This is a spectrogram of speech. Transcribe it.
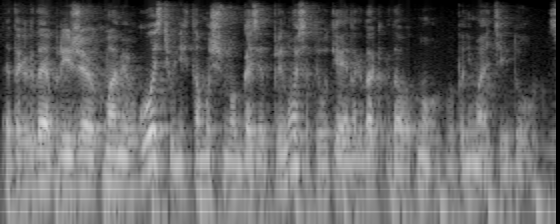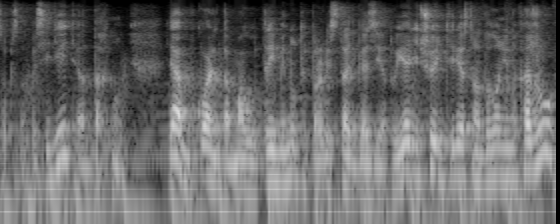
это когда я приезжаю к маме в гости, у них там очень много газет приносят, и вот я иногда, когда вот, ну, вы понимаете, иду, собственно, посидеть, отдохнуть, я буквально там могу 3 минуты пролистать газету. Я ничего интересного давно не нахожу,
